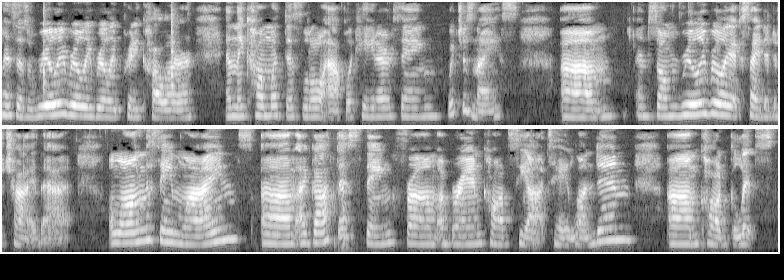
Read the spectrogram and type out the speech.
It says really, really, really pretty color, and they come with this little applicator thing, which is nice. Um, and so I'm really, really excited to try that. Along the same lines, um, I got this thing from a brand called Ciate London um, called Glitz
